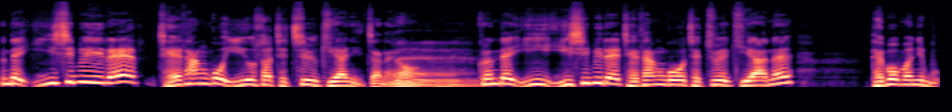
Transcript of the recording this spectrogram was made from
근데 20일에 재상고 이유서 제출 기한이 있잖아요. 네. 그런데 이 20일의 재상고 제출 기한을 대법원이 무-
